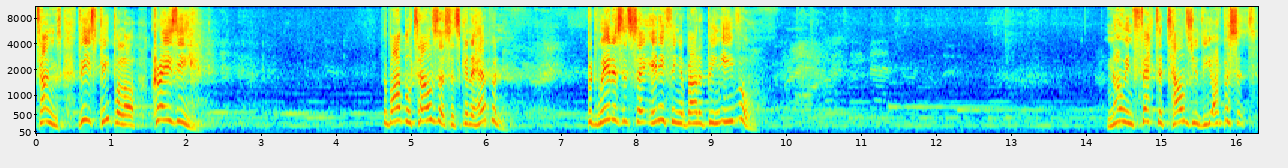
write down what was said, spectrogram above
tongues, these people are crazy. The Bible tells us it's going to happen. But where does it say anything about it being evil? No, in fact, it tells you the opposite.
